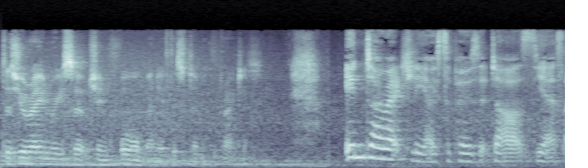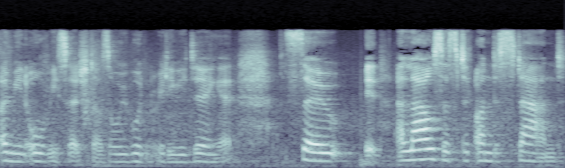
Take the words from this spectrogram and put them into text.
Does your own research inform any of this clinical practice? Indirectly, I suppose it does, yes. I mean, all research does, or we wouldn't really be doing it. So it allows us to understand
